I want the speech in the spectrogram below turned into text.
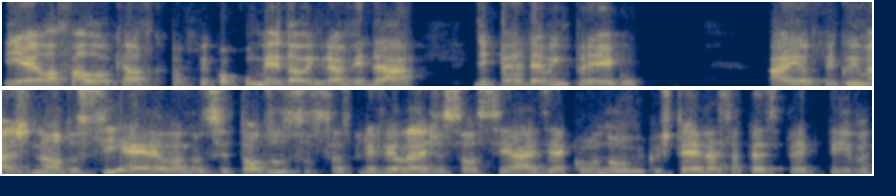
e ela falou que ela ficou com medo ao engravidar de perder o emprego. Aí eu fico imaginando se ela, se todos os seus privilégios sociais e econômicos teve essa perspectiva,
